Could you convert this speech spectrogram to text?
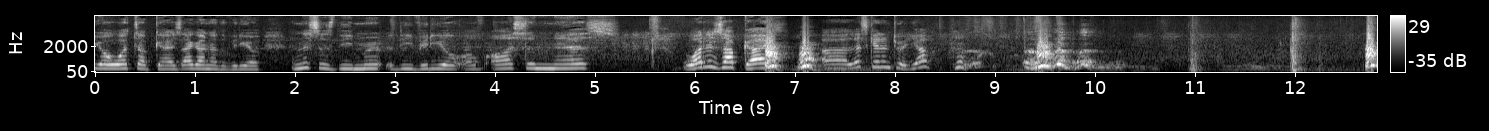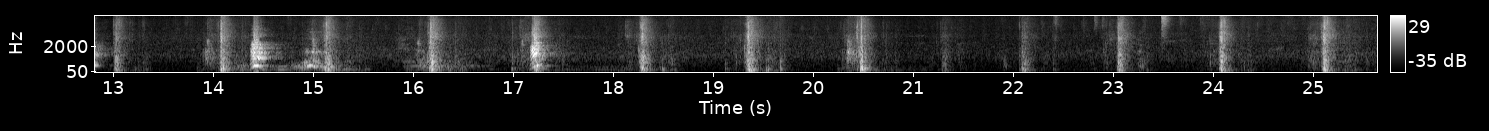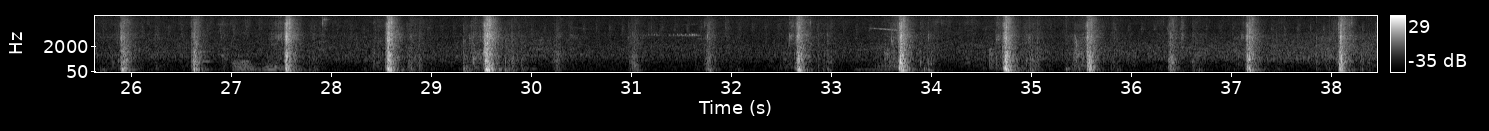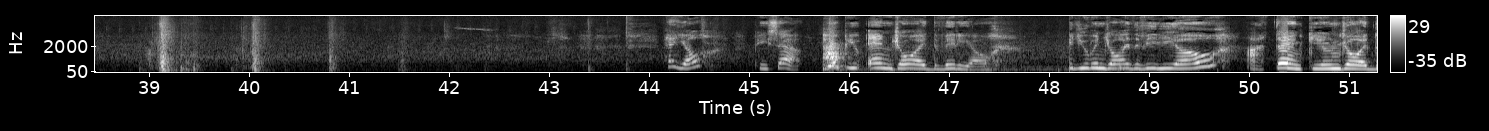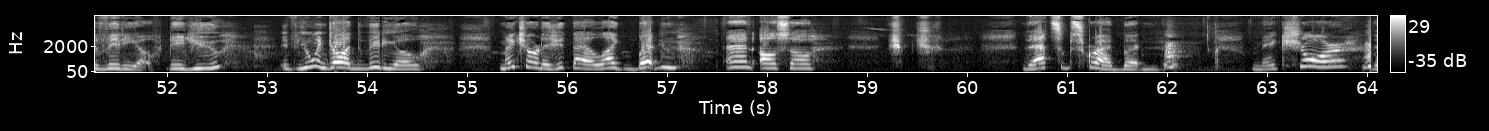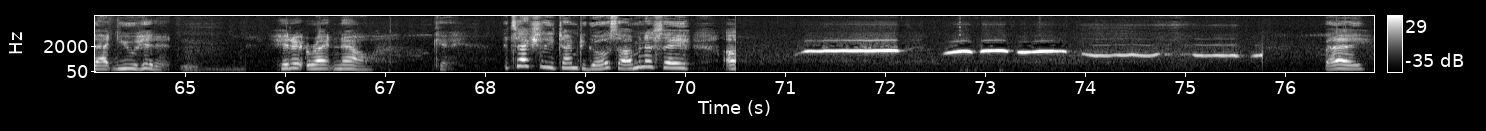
Yo, what's up, guys? I got another video, and this is the the video of awesomeness. What is up, guys? Uh, let's get into it, yo. Hey, y'all. Peace out. Hope you enjoyed the video. Did you enjoy the video? I think you enjoyed the video. Did you? If you enjoyed the video, make sure to hit that like button and also that subscribe button. Make sure that you hit it. Hit it right now. Okay. It's actually time to go, so I'm gonna say. Uh, Bye.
